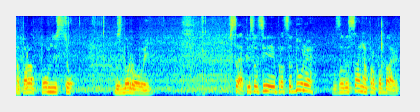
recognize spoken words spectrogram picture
апарат повністю здоровий. Все, після цієї процедури зависання пропадають.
